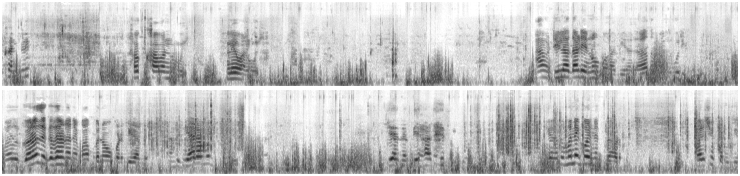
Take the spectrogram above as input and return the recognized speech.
ખંડલી હક ખાવાનું હોય લેવાનું હોય આ ઢીલા દાડે ન પહા બિરાદર આ તો મજબૂરી બસ જ ગધાડાને બાપ બનાવવો પડે બિરાદર ત્યારે અમે જ્યારે દેહાડે ત્યારે તો મને કોઈ નથી દહાડતું મારે શું કરવું તે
